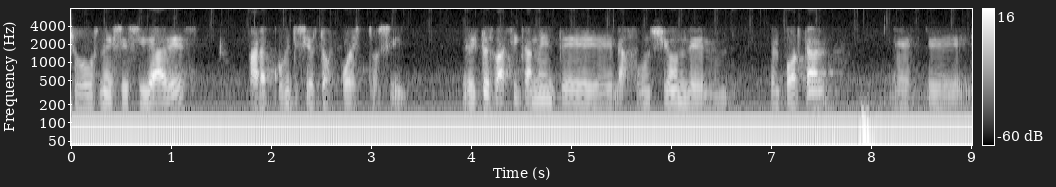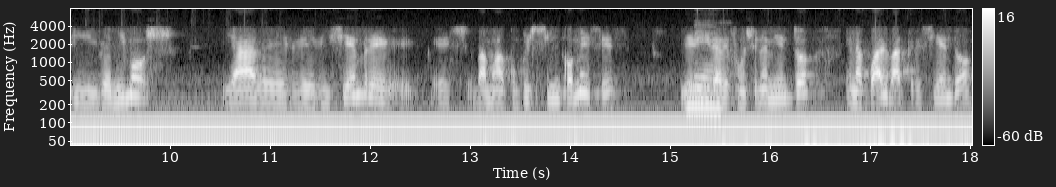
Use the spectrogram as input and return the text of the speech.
sus necesidades para cubrir ciertos puestos. ¿sí? Esto es básicamente la función del, del portal este, y venimos ya desde diciembre vamos a cumplir cinco meses de vida de funcionamiento en la cual va creciendo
